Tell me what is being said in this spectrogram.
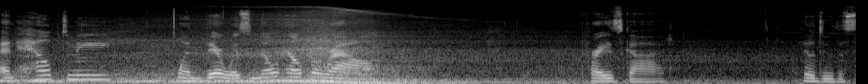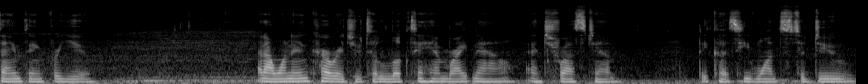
and helped me when there was no help around. Praise God. He'll do the same thing for you. And I want to encourage you to look to Him right now and trust Him because He wants to do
